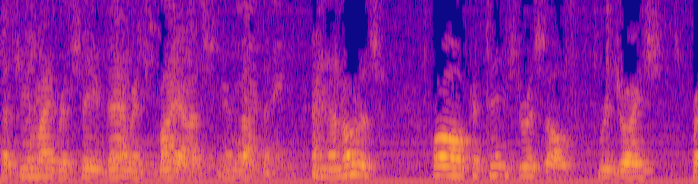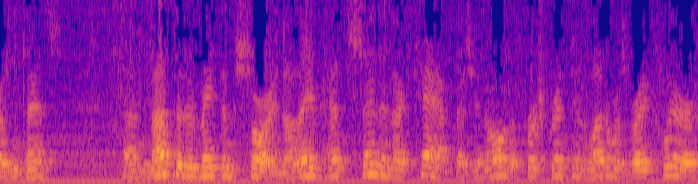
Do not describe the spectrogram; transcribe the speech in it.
that ye might receive damage by us in nothing. now notice, Paul continues to result, rejoice, present tense, and not that it made them sorry. Now they've had sin in their camp, as you know. The First Corinthians letter was very clear.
